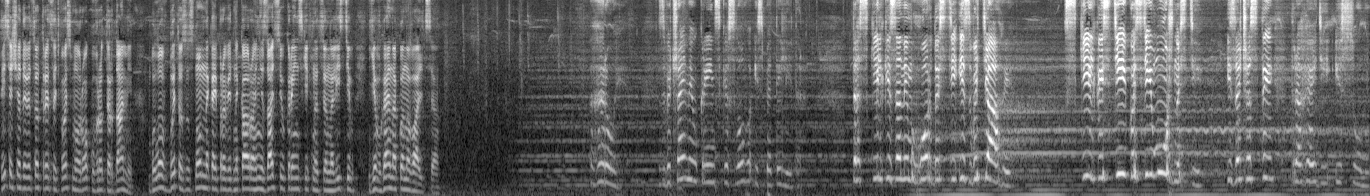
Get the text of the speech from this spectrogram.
1938 року в Роттердамі було вбито засновника і провідника Організації українських націоналістів Євгена Коновальця. Герой звичайне українське слово із п'яти літер. Та скільки за ним гордості і звитяги, скільки стійкості і мужності, і зачасти трагедій і суму.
